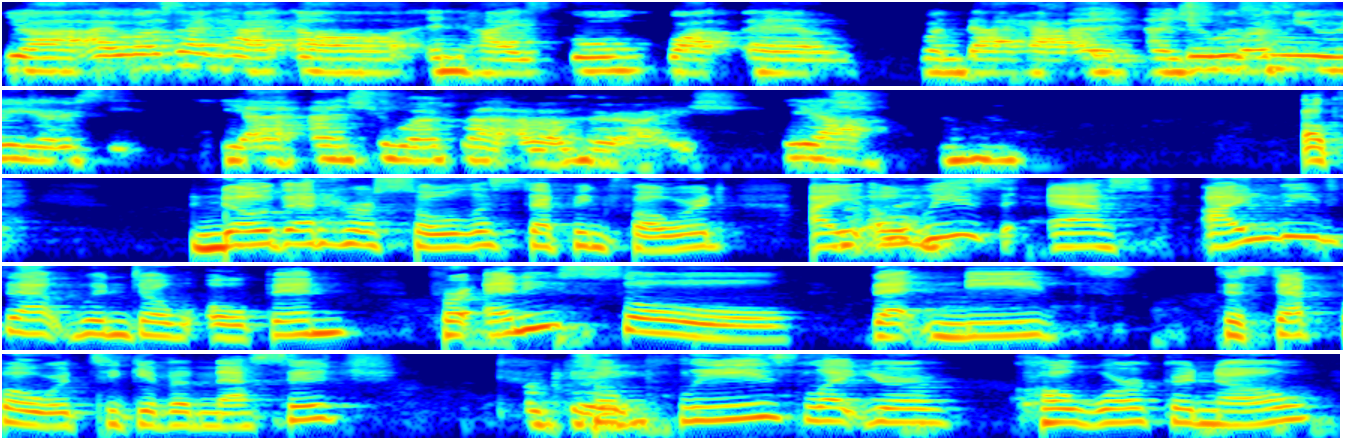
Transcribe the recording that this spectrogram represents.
Yeah, I was at high, uh, in high school uh, when that happened. And, and it was, was New Year's Eve. Yeah, and she was about her age. Yeah. Mm-hmm. Okay. Know that her soul is stepping forward. I really? always ask, I leave that window open for any soul that needs to step forward to give a message. Okay. So please let your coworker know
